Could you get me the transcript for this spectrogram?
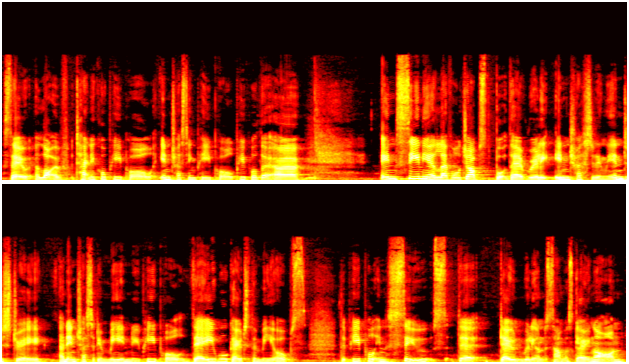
So a lot of technical people, interesting people, people that are in senior level jobs, but they're really interested in the industry and interested in meeting new people, they will go to the meetups. The people in suits that don't really understand what's going on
